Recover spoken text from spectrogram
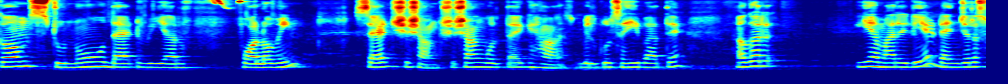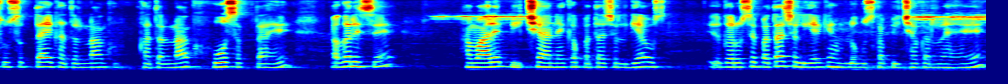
comes to know that we are following said Shashank Shashank बोलता है कि हाँ बिल्कुल सही बात है। अगर ये हमारे लिए डेंजरस हो सकता है, खतरनाक खतरनाक हो सकता है। अगर इसे हमारे पीछे आने का पता चल गया, उस, अगर उसे पता चल गया कि हम लोग उसका पीछा कर रहे हैं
